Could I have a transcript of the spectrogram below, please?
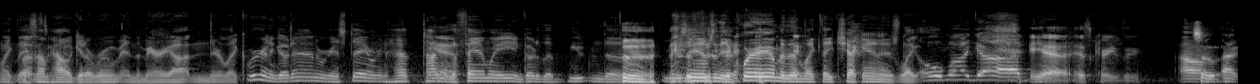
Like they not somehow get a room in the Marriott, and they're like, "We're gonna go down, and we're gonna stay, and we're gonna have time Yeah. with the family, and go to the mu- the museums and the aquarium." And then like they check in, and it's like, "Oh my god!" Yeah, it's crazy. Um, so uh,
